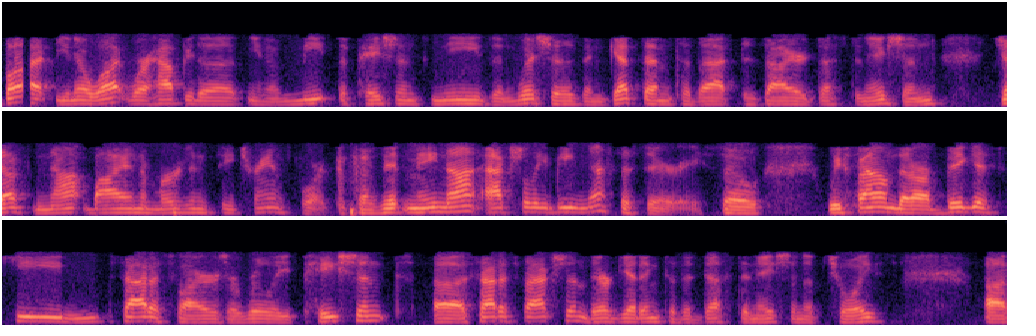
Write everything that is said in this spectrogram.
But you know what? We're happy to, you know, meet the patient's needs and wishes and get them to that desired destination, just not by an emergency transport because it may not actually be necessary. So we found that our biggest key satisfiers are really patient uh, satisfaction. They're getting to the destination of choice. Uh,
